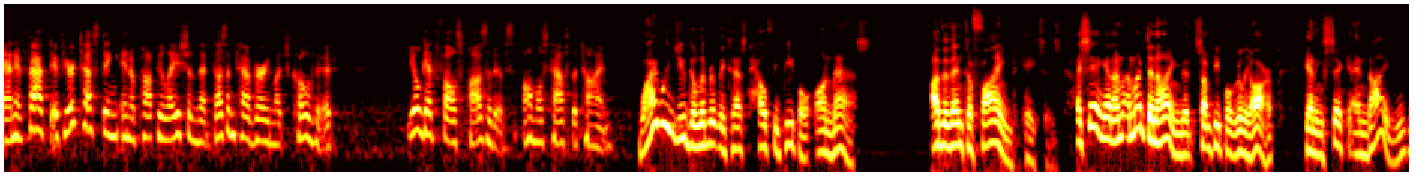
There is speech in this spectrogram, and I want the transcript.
And in fact, if you're testing in a population that doesn't have very much COVID, you'll get false positives almost half the time. Why would you deliberately test healthy people en masse other than to find cases? I say again, I'm, I'm not denying that some people really are getting sick and dying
